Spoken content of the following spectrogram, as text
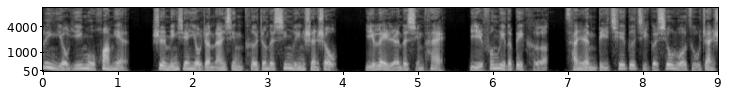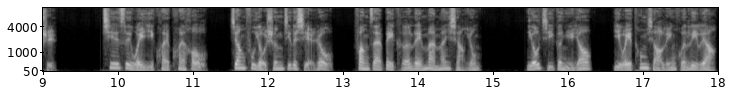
另有一幕画面是明显有着男性特征的心灵圣兽，以类人的形态，以锋利的贝壳残忍地切割几个修罗族战士，切碎为一块块后，将富有生机的血肉放在贝壳内慢慢享用。有几个女妖以为通晓灵魂力量，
